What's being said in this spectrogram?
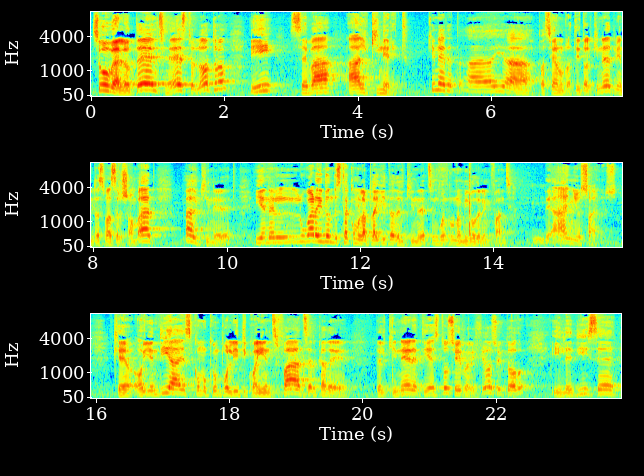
Sube al hotel, se esto, el otro, y se va al Kineret. Kineret, ahí a pasear un ratito al Kineret mientras va a hacer Shambat, va al Kineret. Y en el lugar ahí donde está como la playita del Kineret se encuentra un amigo de la infancia, de años, años, que hoy en día es como que un político ahí en Tzfat, cerca de, del Kineret y esto, sí, religioso y todo, y le dice,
